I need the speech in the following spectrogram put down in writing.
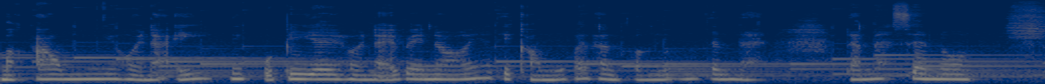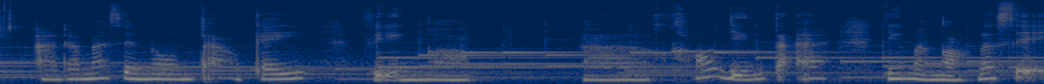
mật ong như hồi nãy như của PA hồi nãy Ray nói thì còn một cái thành phần nữa tên là damascenol à, damascenol tạo cái vị ngọt à, khó diễn tả nhưng mà ngọt nó sẽ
